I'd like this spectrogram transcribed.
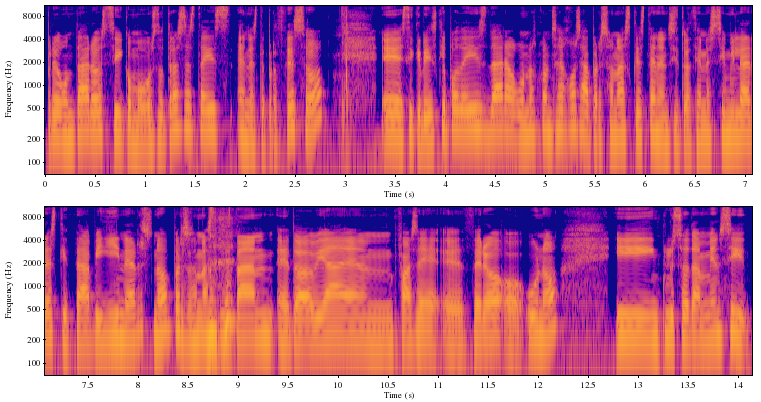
preguntaros si, como vosotras estáis en este proceso, eh, si creéis que podéis dar algunos consejos a personas que estén en situaciones similares, quizá beginners, ¿no? Personas que están eh, todavía en fase 0 o 1, e incluso también si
